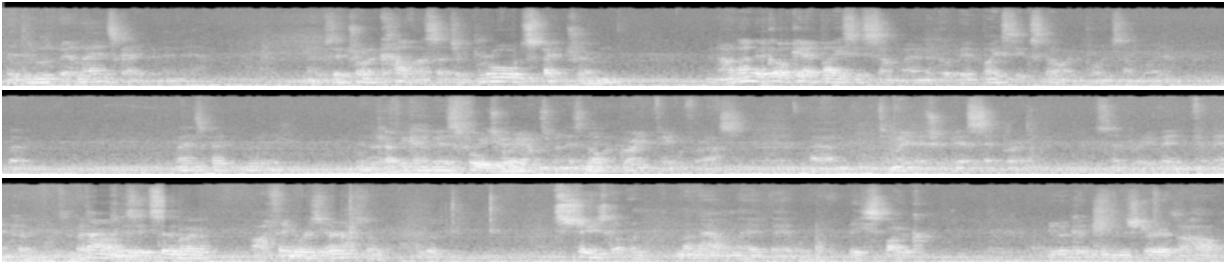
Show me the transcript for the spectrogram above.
They do a little bit of landscaping in there because they're trying to cover such a broad spectrum. You know, I know they've got to get a basis somewhere, and they've got to be a basic starting point somewhere, but landscape really. You know, if Okay. you're going to be a sports Yeah. groundsman, it's not a great thing for us. Um, to me, there should be a separate, separate event for them. But Darren, is it similar? I think your yeah. experience? or- Stu's got the the nail on the head there with bespoke. You look at the industry as a whole,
